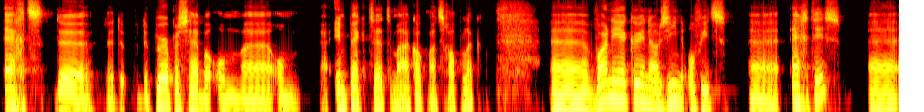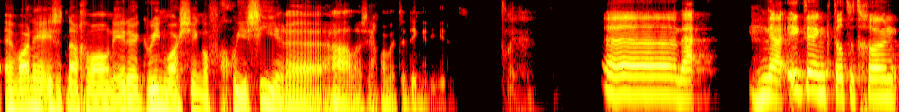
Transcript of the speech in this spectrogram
echt de, de, de purpose hebben om, om impact te maken, ook maatschappelijk. wanneer kun je nou zien of iets echt is? en wanneer is het nou gewoon eerder greenwashing of goede sier halen, zeg maar, met de dingen die je doet? Uh, nou, ik denk dat het gewoon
